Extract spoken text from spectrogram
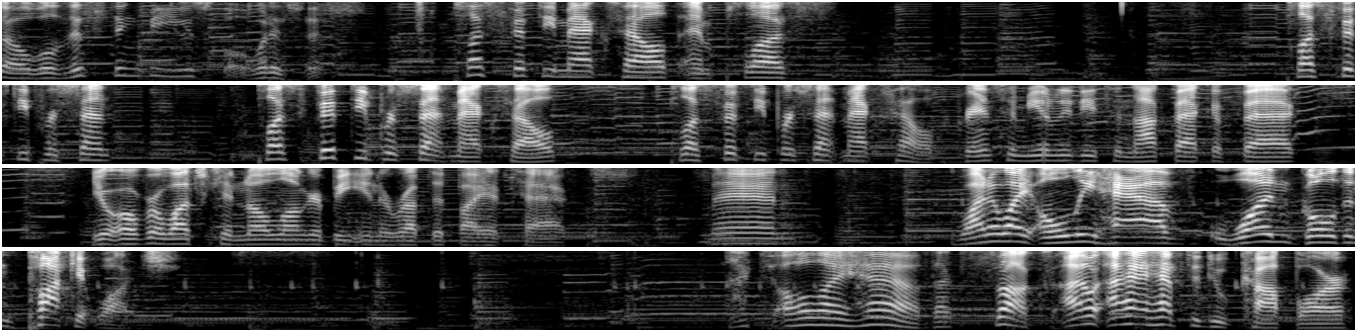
So will this thing be useful? What is this? Plus 50 max health and plus plus 50% plus 50% max health plus 50% max health. Grants immunity to knockback effects. Your Overwatch can no longer be interrupted by attacks. Man, why do I only have one golden pocket watch? That's all I have. That sucks. I, I have to do cop bar.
